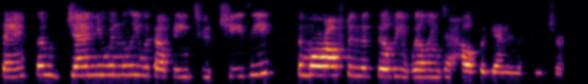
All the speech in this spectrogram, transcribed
thank them genuinely without being too cheesy, the more often that they'll be willing to help again in the future.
